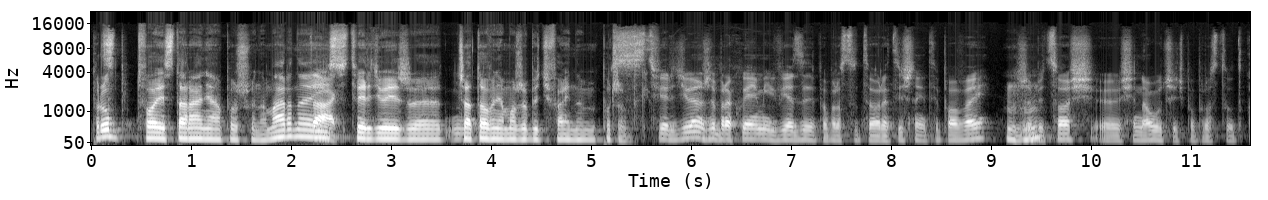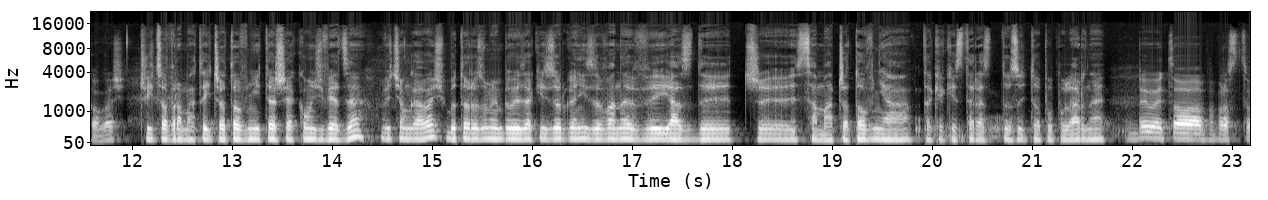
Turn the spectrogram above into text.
prób twoje starania poszły na marne Tak. i stwierdziłeś, że czatownia może być fajnym początkiem. Stwierdziłem, że brakuje mi wiedzy po prostu teoretycznej, typowej, Mhm. i żeby coś e, się nauczyć po prostu od kogoś. Czyli co, w ramach tej czatowni też jakąś wiedzę wyciągałeś? Bo to rozumiem, były jakieś zorganizowane wyjazdy, czy sama czatownia, tak jak jest teraz dosyć to popularne? Były to po prostu,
